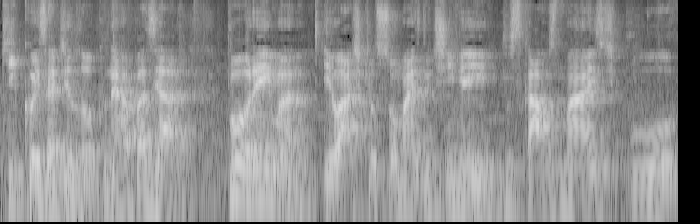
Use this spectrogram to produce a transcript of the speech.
Que coisa de louco, né, rapaziada? Porém, mano, eu acho que eu sou mais do time aí dos carros mais tipo,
